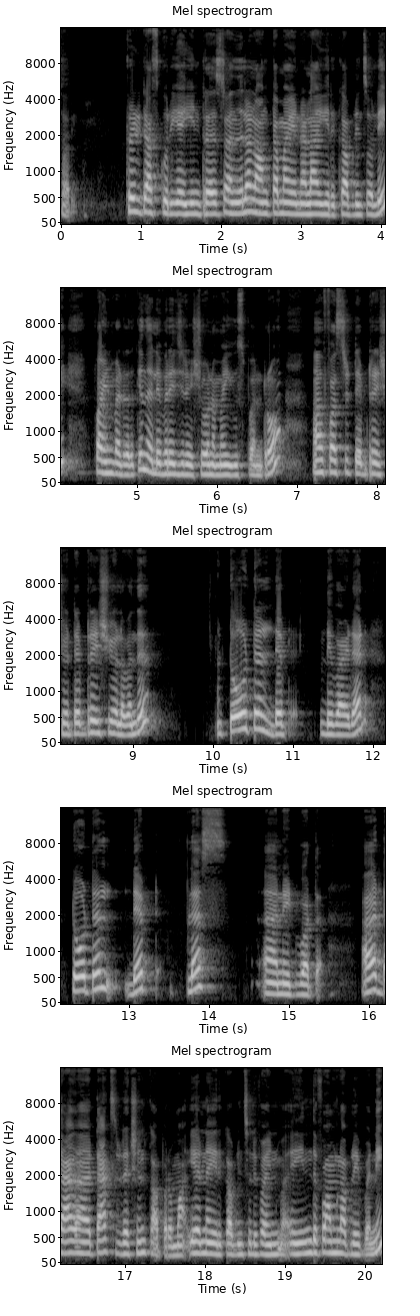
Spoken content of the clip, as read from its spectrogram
சாரி கிரெடிட்டாஸ்க்குரிய இன்ட்ரெஸ்ட் அதெல்லாம் லாங் டேர்மாக என்னெல்லாம் இருக்குது அப்படின்னு சொல்லி ஃபைன் பண்ணுறதுக்கு இந்த லிவரேஜ் ரேஷியோ நம்ம யூஸ் பண்ணுறோம் ஃபஸ்ட்டு டெப்ட் ரேஷியோ டெப்ட் ரேஷியோவில் வந்து டோட்டல் டெப்ட் டிவைடட் டோட்டல் டெப்ட் ப்ளஸ் நெட்ஒர்த் டேக்ஸ் டிடக்ஷனுக்கு அப்புறமா என்ன இருக்குது அப்படின்னு சொல்லி ஃபைன் இந்த ஃபார்மில் அப்ளை பண்ணி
